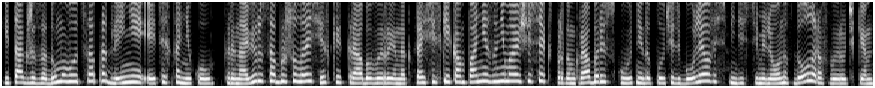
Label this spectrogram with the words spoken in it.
и также задумываются о продлении этих каникул. Коронавирус обрушил российский крабовый рынок. Российские компании, занимающиеся экспортом экспортом краба рискуют недополучить более 80 миллионов долларов выручки.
